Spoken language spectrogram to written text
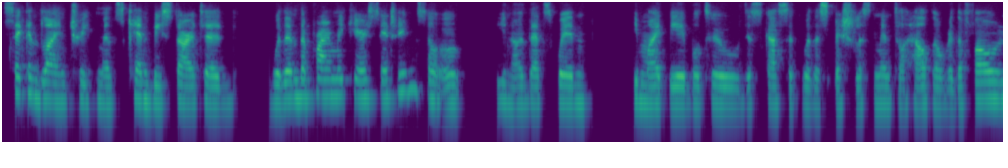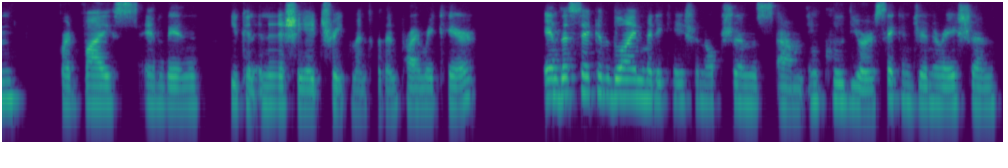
second line treatments can be started within the primary care setting. So, you know, that's when you might be able to discuss it with a specialist mental health over the phone for advice, and then you can initiate treatment within primary care. And the second line medication options um, include your second generation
